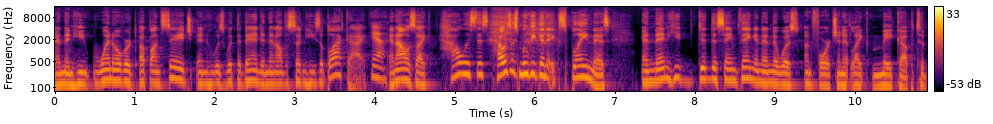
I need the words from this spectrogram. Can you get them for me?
And then he went over up on stage and was with the band, and then all of a sudden he's a black guy. Yeah. And I was like, how is this? How is this movie going to explain this? And then he did the same thing, and then there was unfortunate like makeup to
